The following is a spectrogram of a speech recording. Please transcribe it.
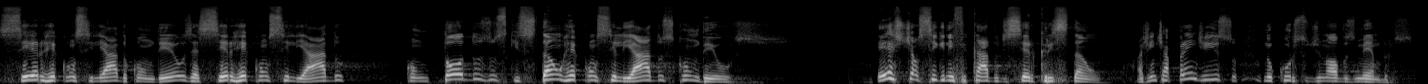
Ser reconciliado com Deus é ser reconciliado com todos os que estão reconciliados com Deus. Este é o significado de ser cristão. A gente aprende isso no curso de novos membros.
